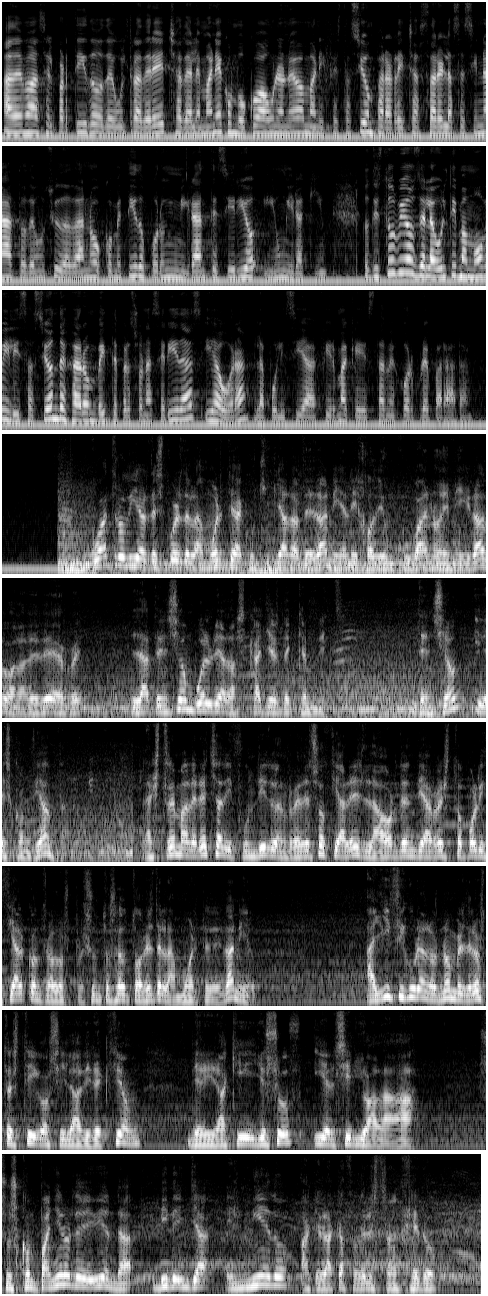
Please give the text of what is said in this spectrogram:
Además, el partido de ultraderecha de Alemania convocó a una nueva manifestación para rechazar el asesinato de un ciudadano cometido por un inmigrante sirio y un iraquí. Los disturbios de la última movilización dejaron 20 personas heridas y ahora la policía afirma que está mejor preparada. Cuatro días después de la muerte a cuchilladas de Daniel, hijo de un cubano emigrado a la DDR, la tensión vuelve a las calles de Chemnitz. Tensión y desconfianza. La extrema derecha ha difundido en redes sociales la orden de arresto policial contra los presuntos autores de la muerte de Daniel. Allí figuran los nombres de los testigos y la dirección del iraquí Yusuf y el sirio Alaa. Sus compañeros de vivienda viven ya el miedo a que la caza del extranjero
